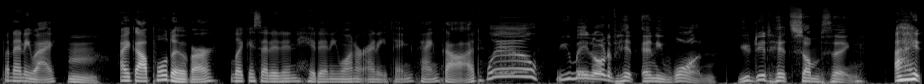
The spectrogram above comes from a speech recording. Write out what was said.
But anyway, Hmm. I got pulled over. Like I said, I didn't hit anyone or anything. Thank God. Well, you may not have hit anyone. You did hit something. I,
